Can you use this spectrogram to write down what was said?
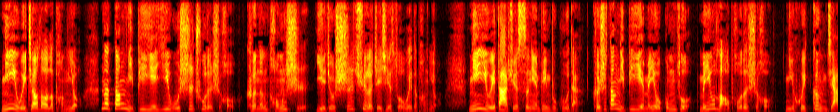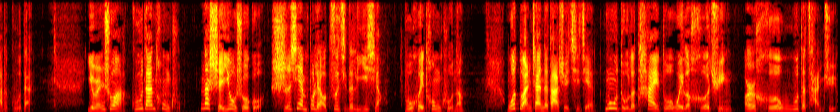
你以为交到了朋友，那当你毕业一无是处的时候，可能同时也就失去了这些所谓的朋友。你以为大学四年并不孤单，可是当你毕业没有工作、没有老婆的时候，你会更加的孤单。有人说啊，孤单痛苦，那谁又说过实现不了自己的理想不会痛苦呢？我短暂的大学期间，目睹了太多为了合群而合污的惨剧。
